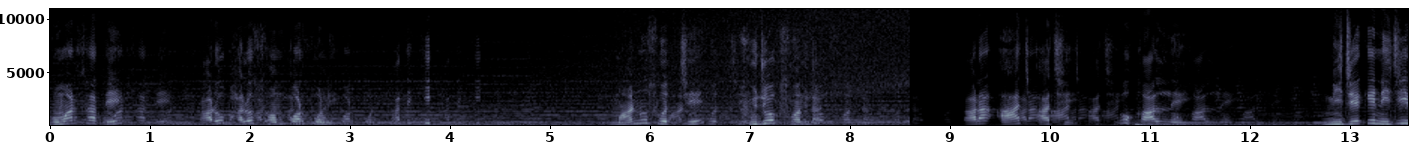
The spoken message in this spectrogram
তোমার সাথে কারও ভালো সম্পর্ক নেই। কি? মানুষ হচ্ছে সুযোগ সন্ধান। তারা আজ আছে, ও কাল নেই। নিজেকে নিজেই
